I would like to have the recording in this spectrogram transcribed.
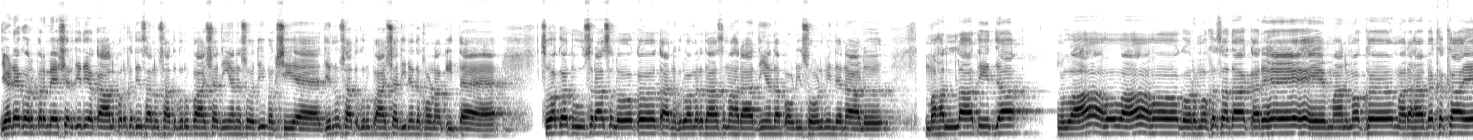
ਜਿਹੜੇ ਗੁਰ ਪਰਮੇਸ਼ਰ ਜੀ ਦੇ ਅਕਾਲ ਪੁਰਖ ਦੀ ਸਾਨੂੰ ਸਤਿਗੁਰੂ ਪਾਤਸ਼ਾਹ ਜੀਆਂ ਨੇ ਸੋਝੀ ਬਖਸ਼ੀ ਹੈ, ਜਿਹਨੂੰ ਸਤਿਗੁਰੂ ਪਾਤਸ਼ਾਹ ਜੀ ਨੇ ਦਿਖਾਉਣਾ ਕੀਤਾ ਹੈ, ਸੋ ਅਗਾ ਦੂਸਰਾ ਸ਼ਲੋਕ ਧੰਨ ਗੁਰੂ ਅਮਰਦਾਸ ਮਹਾਰਾਜ ਜੀਆਂ ਦਾ ਪੌੜੀ 16ਵੀਂ ਦੇ ਨਾਲ, ਮਹੱਲਾ ਤੀਜਾ, ਵਾਹ ਵਾਹ, ਗੁਰਮੁਖ ਸਦਾ ਕਰੇ, ਮਨਮੁਖ ਮਰਹ ਬਿਖ ਖਾਏ।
